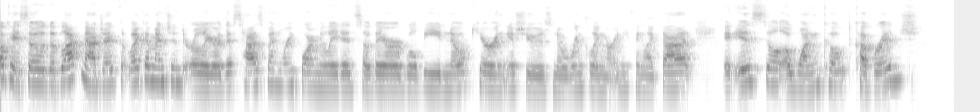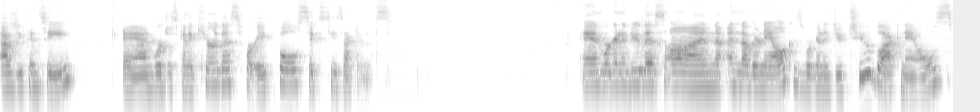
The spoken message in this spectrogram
Okay, so the Black Magic, like I mentioned earlier, this has been reformulated, so there will be no curing issues, no wrinkling or anything like that. It is still a one coat coverage, as you can see. And we're just going to cure this for a full 60 seconds. And we're going to do this on another nail because we're going to do two black nails.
